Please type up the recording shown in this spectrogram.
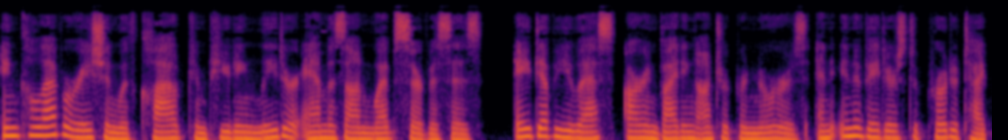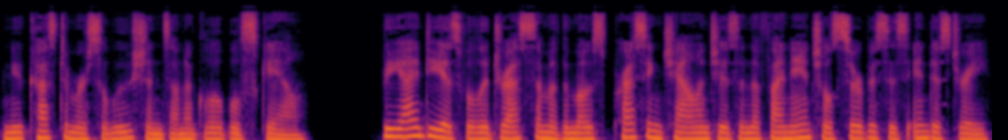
in collaboration with cloud computing leader Amazon Web Services, AWS are inviting entrepreneurs and innovators to prototype new customer solutions on a global scale. The ideas will address some of the most pressing challenges in the financial services industry,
